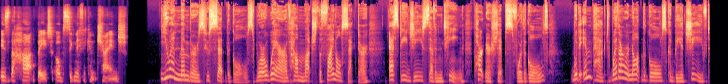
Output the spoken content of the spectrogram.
is the heartbeat of significant change. UN members who set the goals were aware of how much the final sector, SDG 17, partnerships for the goals, would impact whether or not the goals could be achieved.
